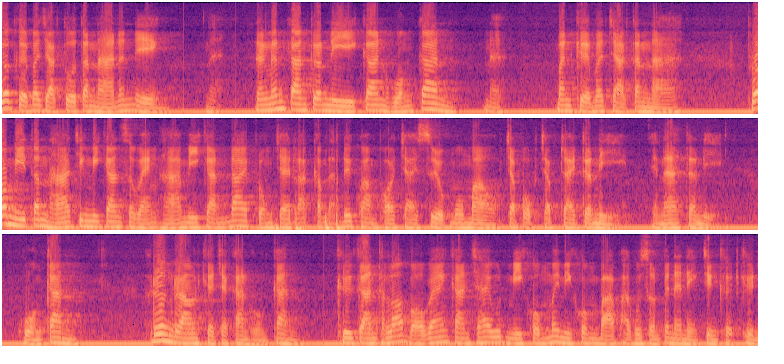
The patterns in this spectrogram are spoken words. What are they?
ก็เกิดมาจากตัวตัณหานั่นเองนะดังนั้นการตรณีการหวงกั้นนะมันเกิดมาจากตัณหา เพราะมีตัณหาจึงมีการแสวงหามีการได้ปรงใจรักกำหนัดด้วยความพอใจสยบโมเมา จับอกจับใจตรณีเห็นนะตรณีหวงกั้น เรื่องราวเกิดจากการห่วงกัน คือการทะเลาะเบาแว้งการใช้อาวุธมีคม ไม่มีคมบาปอากุศลเป็นอเนกจึงเกิดขึ้น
